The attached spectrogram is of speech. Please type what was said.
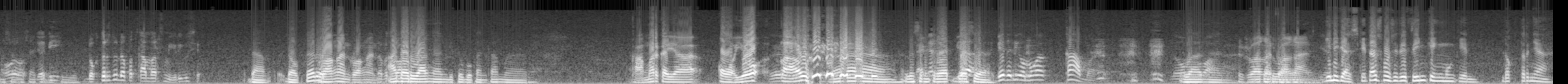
Oh, jadi gitu. dokter tuh dapat kamar sendiri Gus ya? Da- dokter Ruangan, ruangan. Dapat ada ruang- ruangan gitu bukan kamar Kamar kayak koyo, lau. nah lu sering Kayaknya kreat dia, gas ya Dia tadi ngomongnya kamar. Ruangan Ruangan, ruangan. Gini guys, kita harus positive thinking mungkin dokternya.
